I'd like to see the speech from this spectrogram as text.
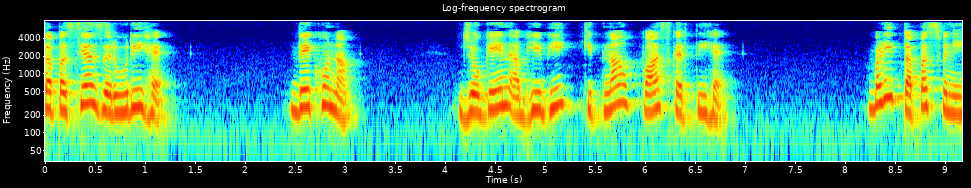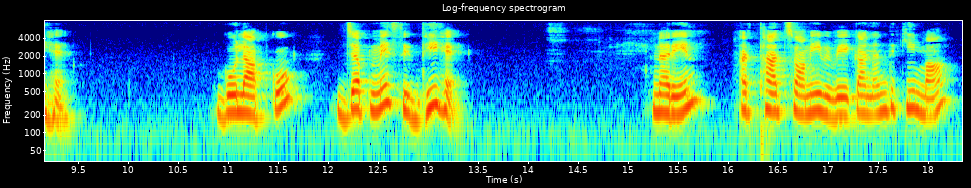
तपस्या ज़रूरी है। देखो ना, जोगेन अभी भी कितना उपवास करती है। बड़ी तपस्विनी है। गोलाब को जप में सिद्धि है। नरेन, अर्थात स्वामी विवेकानंद की माँ,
